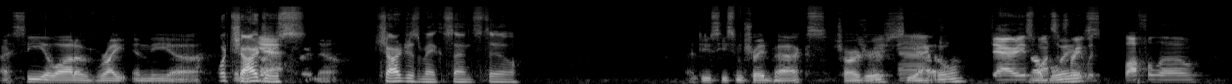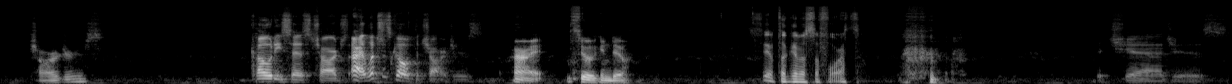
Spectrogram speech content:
I see a lot of right in the uh Or in the Chargers. chat right now. Chargers make sense too. I do see some trade backs. Chargers, Trade back. Seattle, Darius wants to trade Cowboys. with Buffalo. Chargers. Cody says Chargers. All right, let's just go with the Chargers. All right, let's see what we can do. See if they'll give us a fourth. the charges.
